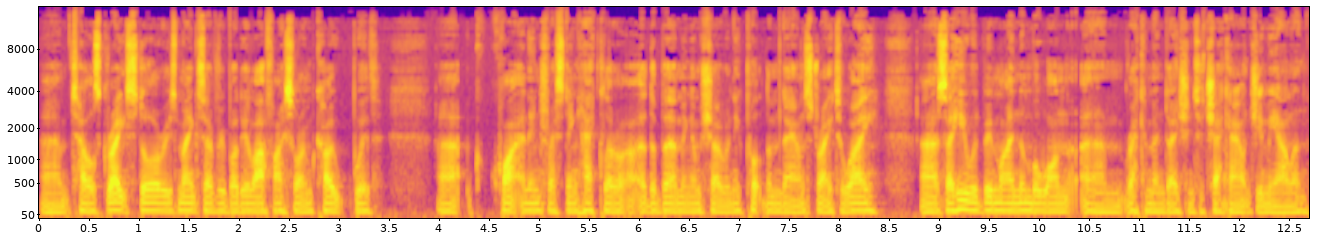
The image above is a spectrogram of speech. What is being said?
Um, tells great stories, makes everybody laugh. I saw him cope with uh, quite an interesting heckler at the Birmingham show, and he put them down straight away. Uh, so he would be my number one um, recommendation to check out Jimmy Allen.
